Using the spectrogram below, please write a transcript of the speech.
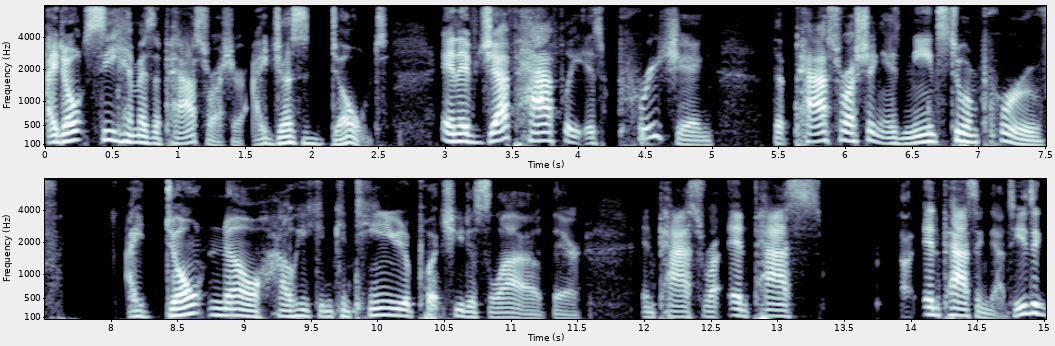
I don't see him as a pass rusher. I just don't. And if jeff hafley is preaching that pass rushing is, needs to improve i don't know how he can continue to put Shitta Sillah out there and pass and pass in passing downs. He's a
